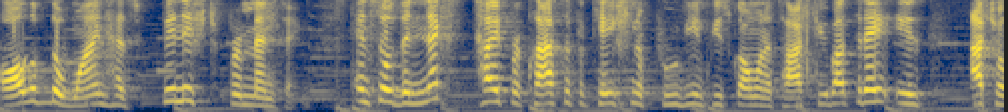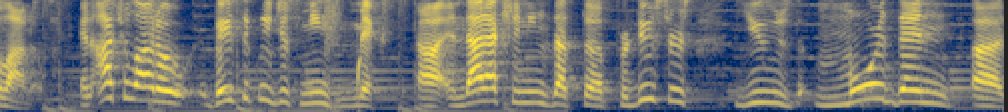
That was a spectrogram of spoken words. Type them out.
all of the wine has finished fermenting. And so the next type or classification of Peruvian Pisco I wanna to talk to you about today is acholado. And acholado basically just means mixed. Uh, and that actually means that the producers used more than uh,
